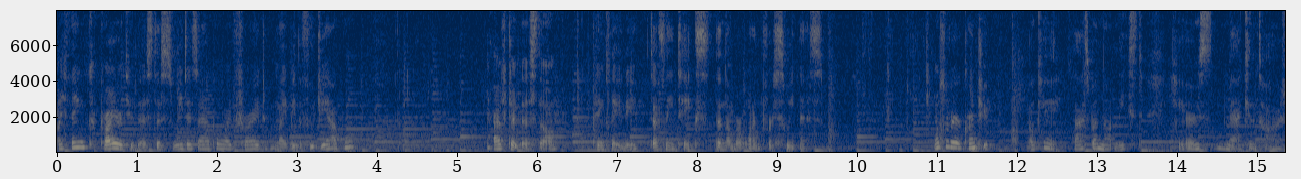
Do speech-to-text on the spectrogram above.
I think prior to this, the sweetest apple I've tried might be the Fuji apple. After this though, Pink Lady definitely takes the number one for sweetness. Also very crunchy. Okay, last but not least, here's McIntosh.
